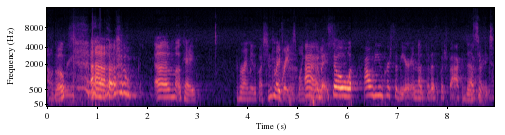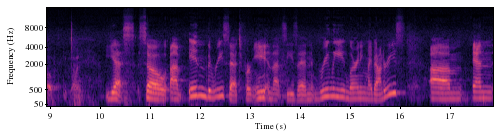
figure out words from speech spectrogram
I'll go. Um, um, okay. Remind me of the question. My brain is blanking. Um, so, how do you persevere in the midst of this pushback? That's what gives right. you hope to keep going? Yes. So, um, in the reset for me in that season, really learning my boundaries um, and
